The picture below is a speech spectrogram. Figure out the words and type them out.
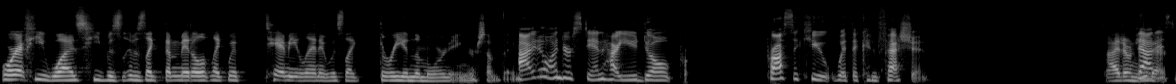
Or if he was, he was it was like the middle like with Tammy Lynn it was like 3 in the morning or something. I don't understand how you don't pr- prosecute with a confession. I don't That either. is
